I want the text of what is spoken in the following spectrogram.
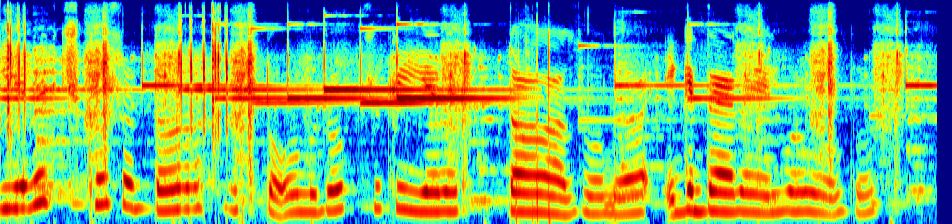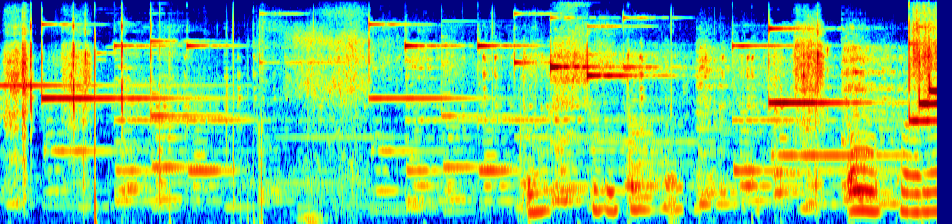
Yemek çıkarsa daha mutlu olurum. Çünkü yemek daha az oluyor. İki tane elma oldu. Daha. Oh para.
